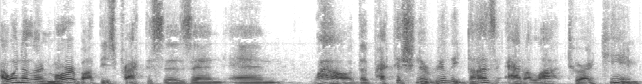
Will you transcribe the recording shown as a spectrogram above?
i want to learn more about these practices and and wow the practitioner really does add a lot to our team.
